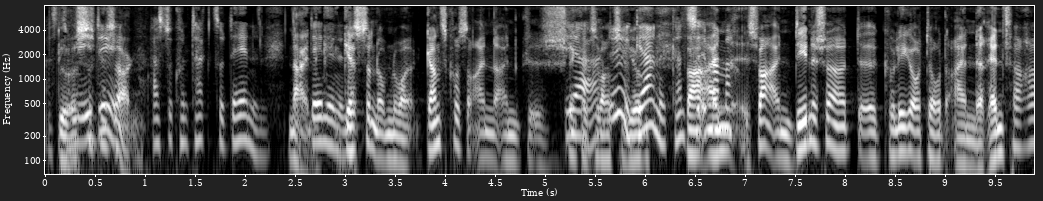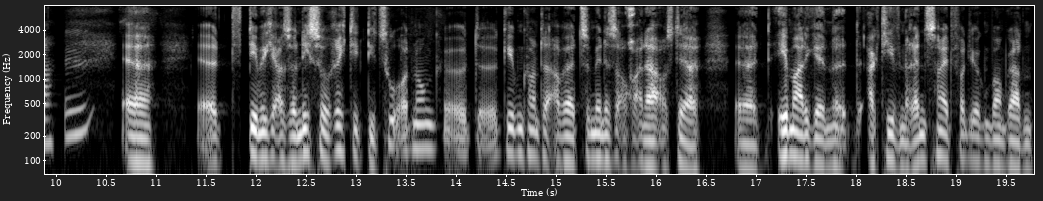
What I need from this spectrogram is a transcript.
Hast Du du, eine wirst es mir Idee? sagen. Hast du Kontakt zu Dänen? Nein, Däninnen. gestern, um nochmal ganz kurz einen, einen Schlenker Ja, zu machen nö, zu Jürgen, gerne, kannst du immer ein, machen. Es war ein dänischer äh, Kollege auch dort, ein Rennfahrer, Mhm. äh, äh, dem ich also nicht so richtig die Zuordnung äh, geben konnte, aber zumindest auch einer aus der äh, ehemaligen äh, aktiven Rennzeit von Jürgen Baumgarten.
